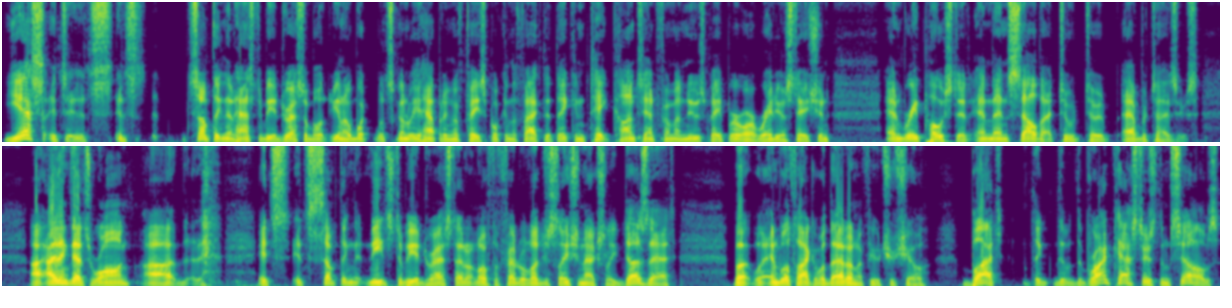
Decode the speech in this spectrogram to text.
Yes, it's it's it's something that has to be addressable. You know what what's going to be happening with Facebook and the fact that they can take content from a newspaper or a radio station and repost it and then sell that to to advertisers. I, I think that's wrong. Uh, it's it's something that needs to be addressed. I don't know if the federal legislation actually does that, but and we'll talk about that on a future show. But the, the, the broadcasters themselves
